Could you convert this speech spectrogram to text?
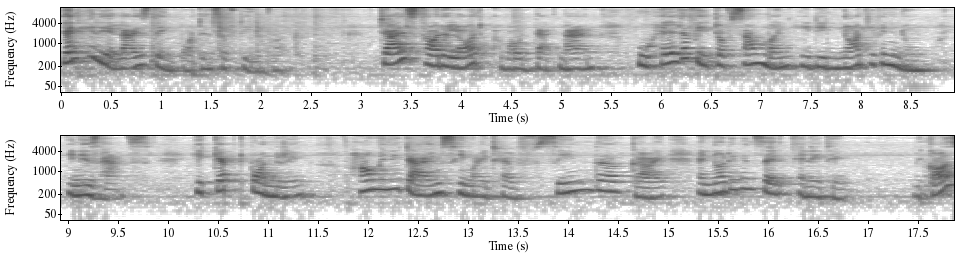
Then he realized the importance of teamwork. Charles thought a lot about that man who held the fate of someone he did not even know in his hands. He kept pondering how many times he might have seen the guy and not even said anything because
